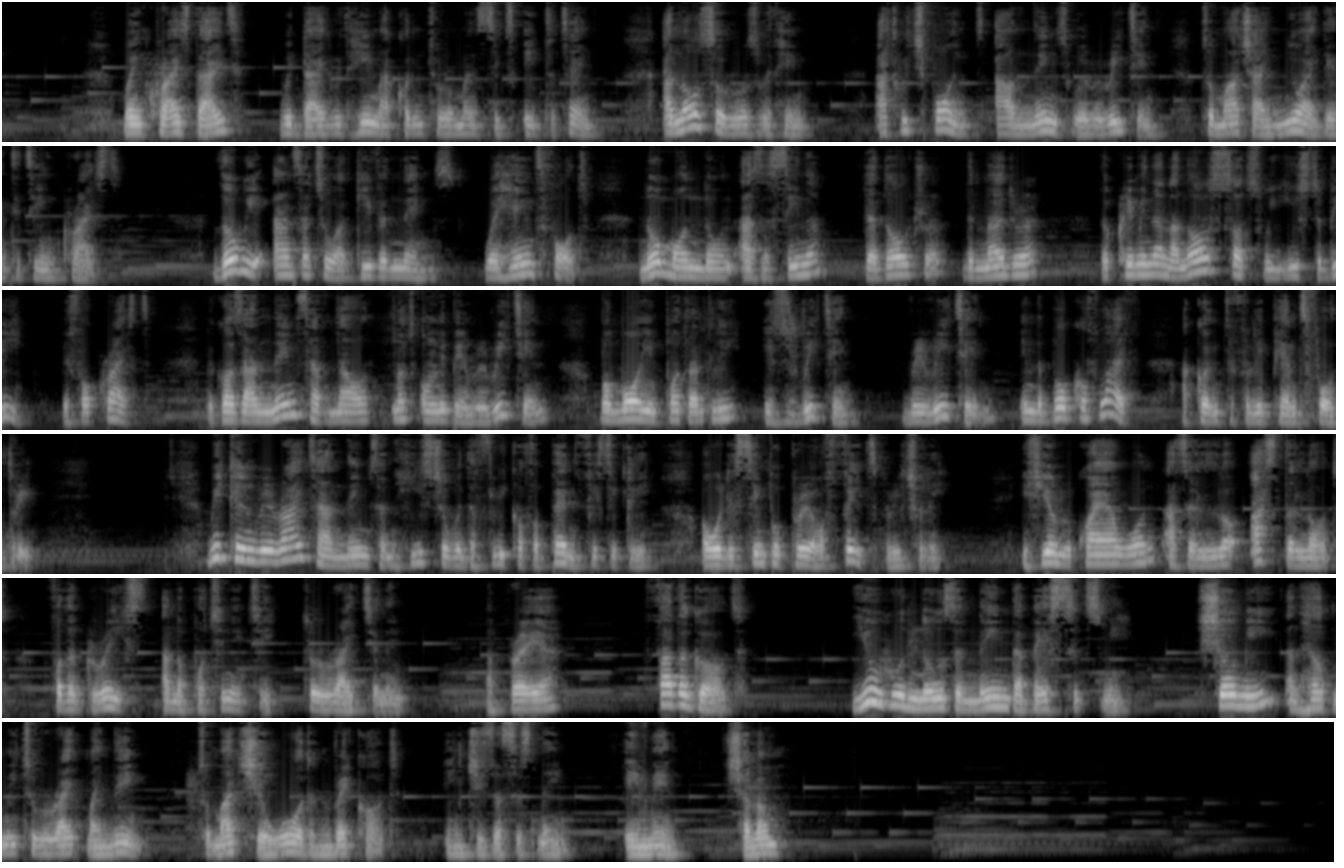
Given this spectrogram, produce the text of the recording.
When Christ died, we died with him according to Romans 6 8 to 10, and also rose with him, at which point our names were rewritten to match our new identity in Christ. Though we answer to our given names, we're henceforth no more known as the sinner, the adulterer, the murderer, the criminal, and all sorts we used to be before Christ, because our names have now not only been rewritten, but more importantly, is written, rewritten in the book of life, according to Philippians 4 3. We can rewrite our names and history with the flick of a pen physically or with a simple prayer of faith spiritually. If you require one, as a Lord, ask the Lord for the grace and opportunity to write your name. A prayer Father God, you who knows the name that best suits me, show me and help me to write my name to match your word and record. In Jesus' name, amen. Shalom.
